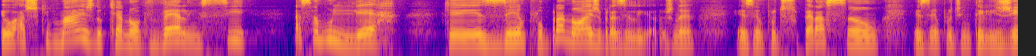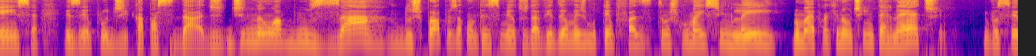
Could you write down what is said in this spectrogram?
eu acho que mais do que a novela em si, essa mulher que é exemplo para nós brasileiros, né? Exemplo de superação, exemplo de inteligência, exemplo de capacidade de não abusar dos próprios acontecimentos da vida e ao mesmo tempo fazer, transformar isso em lei numa época que não tinha internet e você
